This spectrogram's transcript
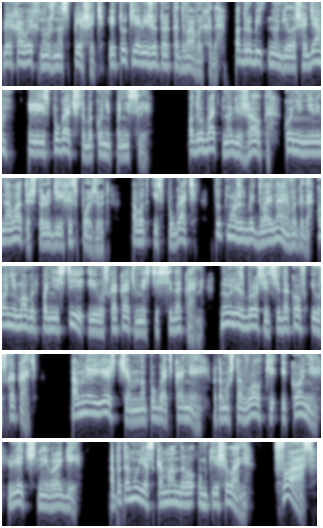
Верховых нужно спешить, и тут я вижу только два выхода. Подрубить ноги лошадям или испугать, чтобы кони понесли. Подрубать ноги жалко, кони не виноваты, что люди их используют. А вот испугать... Тут может быть двойная выгода. Кони могут понести и ускакать вместе с седаками. Ну или сбросить седаков и ускакать. А мне есть чем напугать коней, потому что волки и кони — вечные враги. А потому я скомандовал Умки и Шелане. «Фас!»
